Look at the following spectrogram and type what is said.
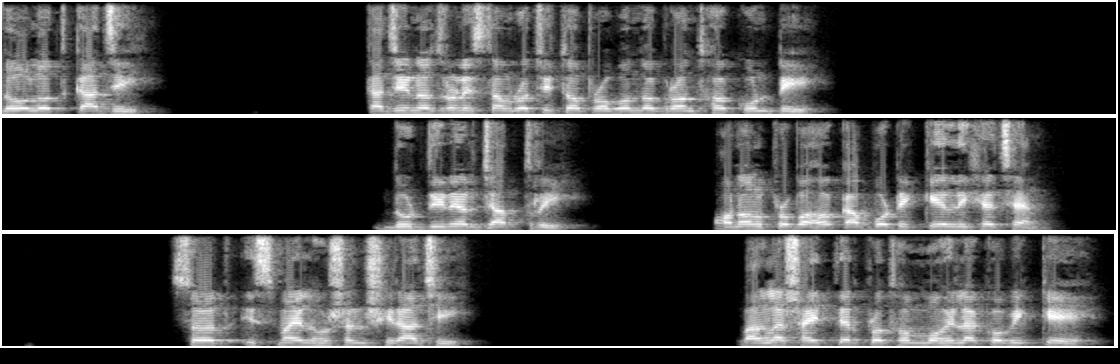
দৌলত কাজী। কাজী নজরুল ইসলাম রচিত প্রবন্ধ গ্রন্থ কোনটি? দুর্দিনের যাত্রী। অনল প্রবাহ কাব্যটি কে লিখেছেন? সৈয়দ ইসমাইল হোসেন সিরাজি। বাংলা সাহিত্যের প্রথম মহিলা কবি কে?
